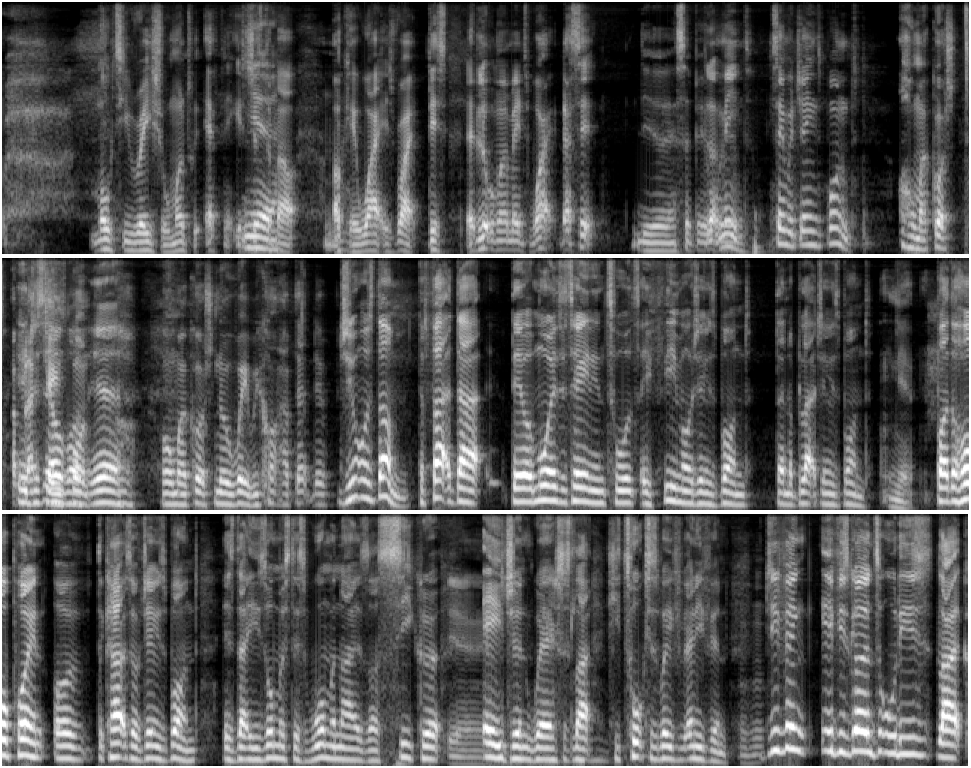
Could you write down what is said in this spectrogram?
multiracial, multi-ethnic. It's just about okay, white is right. This the Little Mermaid's white. That's it. Yeah, it's a bit You know what I mean? Same with James Bond. Oh my gosh, a Yeah, black James Bond. yeah. Oh my gosh, no way, we can't have that. There. Do you know what's dumb? The fact that they were more entertaining towards a female James Bond than a black James Bond. Yeah, But the whole point of the character of James Bond is that he's almost this womanizer, secret Yeah. agent, where it's just like he talks his way through anything. Mm-hmm. Do you think if he's going to all these like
